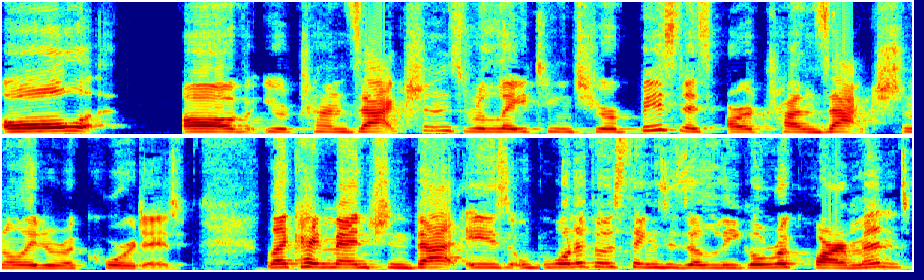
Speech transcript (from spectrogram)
all of your transactions relating to your business are transactionally recorded. Like I mentioned, that is one of those things is a legal requirement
